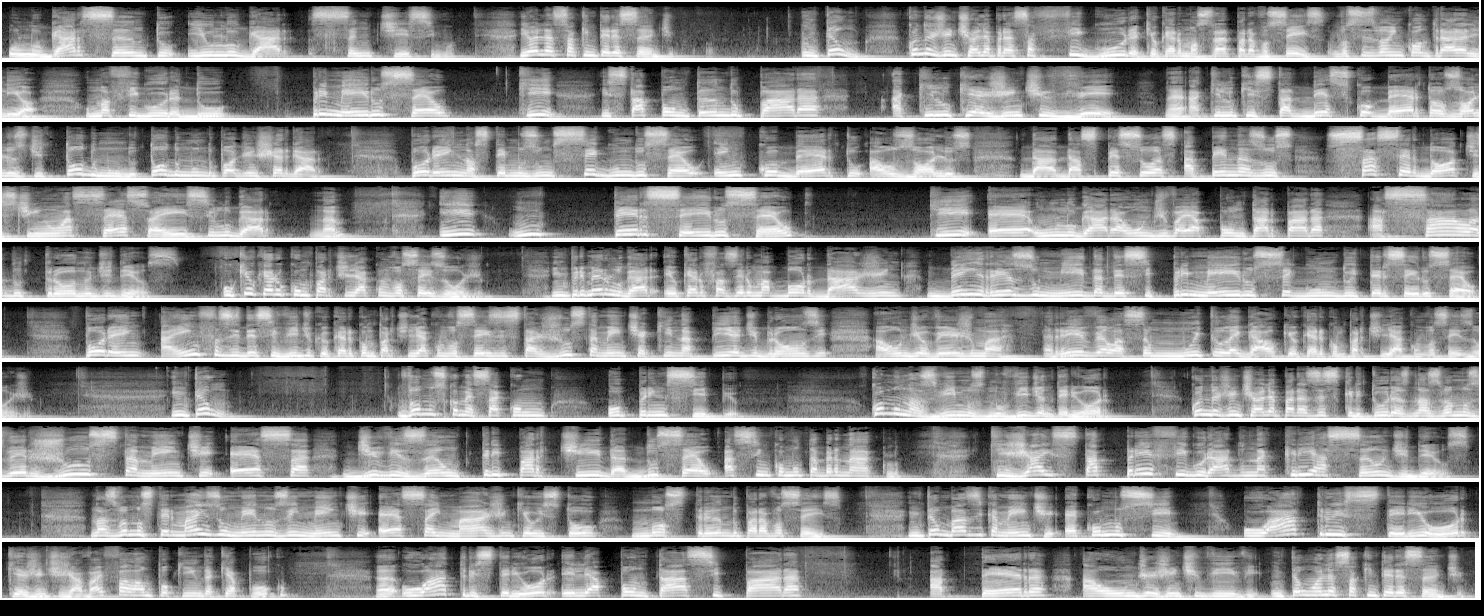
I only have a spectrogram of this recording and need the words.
o lugar santo e o lugar santíssimo. E olha só que interessante. Então, quando a gente olha para essa figura que eu quero mostrar para vocês, vocês vão encontrar ali, ó, uma figura do primeiro céu que está apontando para aquilo que a gente vê, né? aquilo que está descoberto aos olhos de todo mundo, todo mundo pode enxergar. Porém, nós temos um segundo céu encoberto aos olhos da, das pessoas, apenas os sacerdotes tinham acesso a esse lugar, né? e um terceiro céu que é um lugar aonde vai apontar para a sala do trono de Deus. O que eu quero compartilhar com vocês hoje? Em primeiro lugar, eu quero fazer uma abordagem bem resumida desse primeiro, segundo e terceiro céu. Porém, a ênfase desse vídeo que eu quero compartilhar com vocês está justamente aqui na pia de bronze, aonde eu vejo uma revelação muito legal que eu quero compartilhar com vocês hoje. Então, vamos começar com o princípio. Como nós vimos no vídeo anterior, quando a gente olha para as Escrituras, nós vamos ver justamente essa divisão tripartida do céu, assim como o tabernáculo, que já está prefigurado na criação de Deus. Nós vamos ter mais ou menos em mente essa imagem que eu estou mostrando para vocês. Então, basicamente, é como se o átrio exterior, que a gente já vai falar um pouquinho daqui a pouco, o átrio exterior ele apontasse para a terra aonde a gente vive. Então, olha só que interessante.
